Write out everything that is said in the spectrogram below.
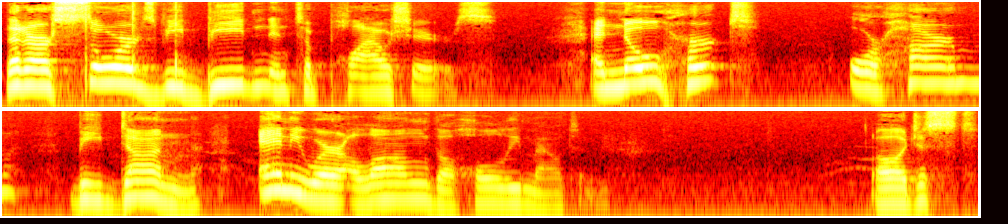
that our swords be beaten into plowshares, and no hurt or harm be done anywhere along the holy mountain. Oh, just,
